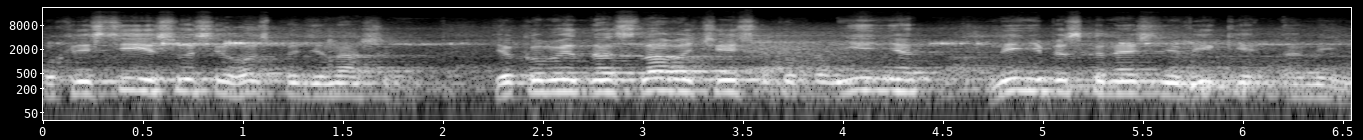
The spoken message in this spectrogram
у Христі Ісусі Господі нашому, якому від нас слава, честь і поклоніння, нині безконечні віки. Амінь.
